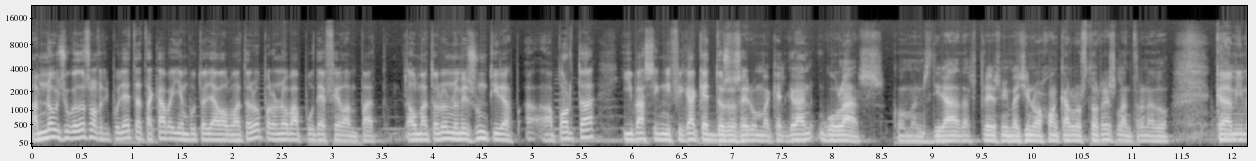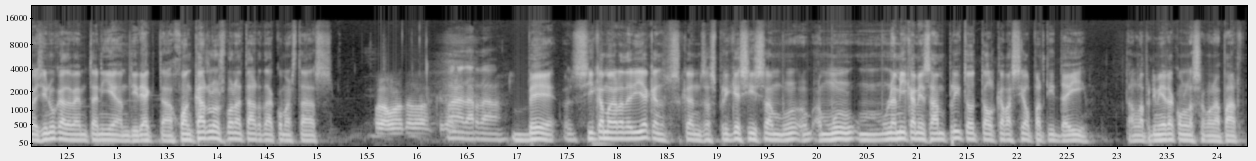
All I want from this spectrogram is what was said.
Amb nou jugadors, el Ripollet atacava i embotellava el Mataró, però no va poder fer l'empat. El Mataró només un tir a, porta i va significar aquest 2 a 0 amb aquest gran golàs, com ens dirà després, m'imagino, el Juan Carlos Torres, l'entrenador, que m'imagino que devem tenir en directe. Juan Carlos, bona tarda, com estàs? Hola, bona tarda. Bona tarda. Bé, sí que m'agradaria que ens, que ens expliquessis amb, un, amb un, una mica més ampli tot el que va ser el partit d'ahir, tant la primera com la segona part.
